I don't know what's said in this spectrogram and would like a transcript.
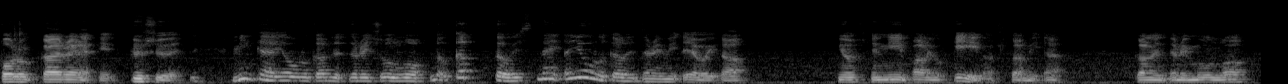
porukka niin kysyi, että mikä joulukalenteri sulla on? No kattois näitä joulukalenterivideoita, jos ne niin paljon kiinnostaa, mitä kalenteri mulla on.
